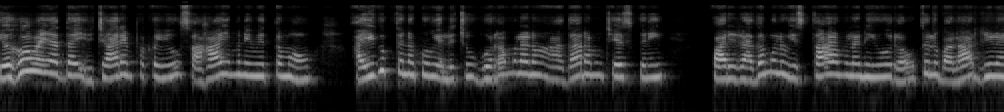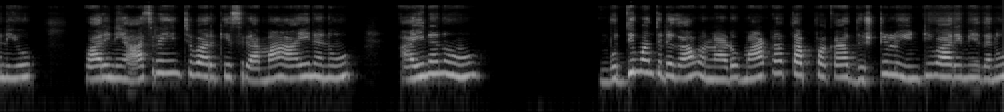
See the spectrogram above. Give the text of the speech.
యహోవయద్ద విచారింపకయు సహాయము నిమిత్తము ఐగుప్తునకు వెలుచు గుర్రములను ఆధారం చేసుకుని వారి రథములు విస్తారములనియు రౌతులు బలార్జులనియు వారిని ఆశ్రయించి వారికి శ్రమ ఆయనను ఆయనను బుద్ధిమంతుడిగా ఉన్నాడు. మాట తప్పక దుష్టులు ఇంటి వారి మీదను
